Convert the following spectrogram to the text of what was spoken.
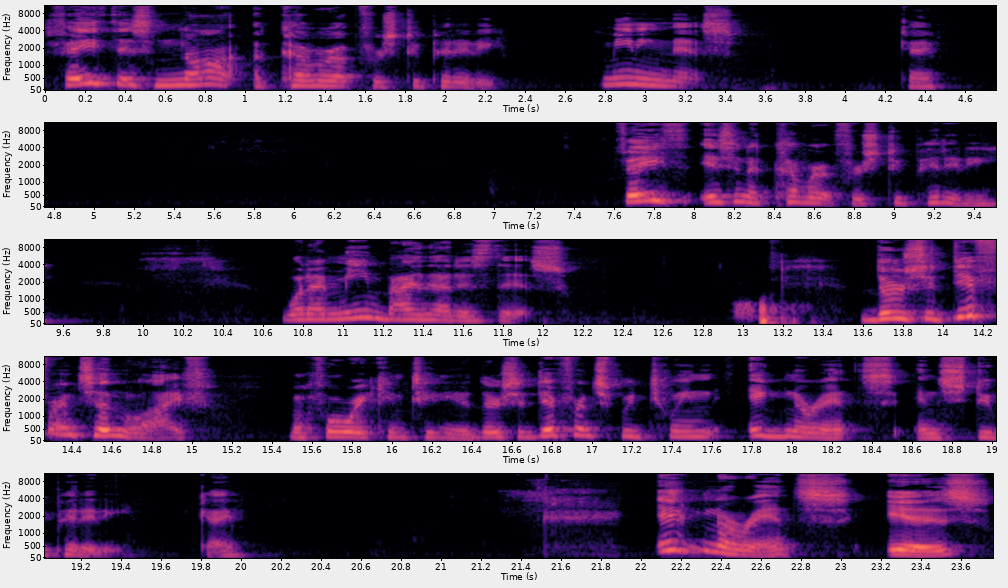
Faith is not a cover up for stupidity, meaning this, okay? Faith isn't a cover up for stupidity. What I mean by that is this there's a difference in life, before we continue, there's a difference between ignorance and stupidity, okay? Ignorance is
